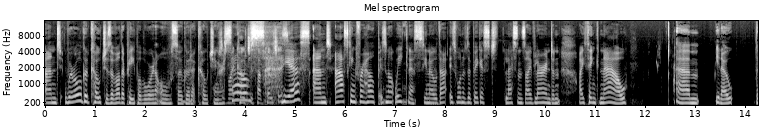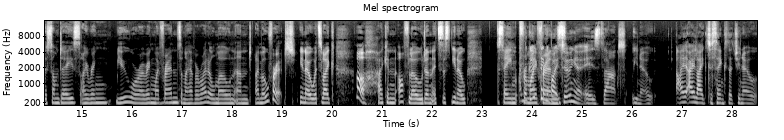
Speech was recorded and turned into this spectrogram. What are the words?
And we're all good coaches of other people, but we're not all so good mm-hmm. at coaching Which ourselves. why coaches have coaches. yes. And asking for help is not weakness. You know, that is one of the biggest lessons I've learned. And I think now, um, you know, there's some days I ring you or I ring my mm-hmm. friends and I have a right old moan and I'm over it. You know, it's like, oh, I can offload and it's this, you know, same and for my friends. about doing it is that, you know, I, I like to think that, you know,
